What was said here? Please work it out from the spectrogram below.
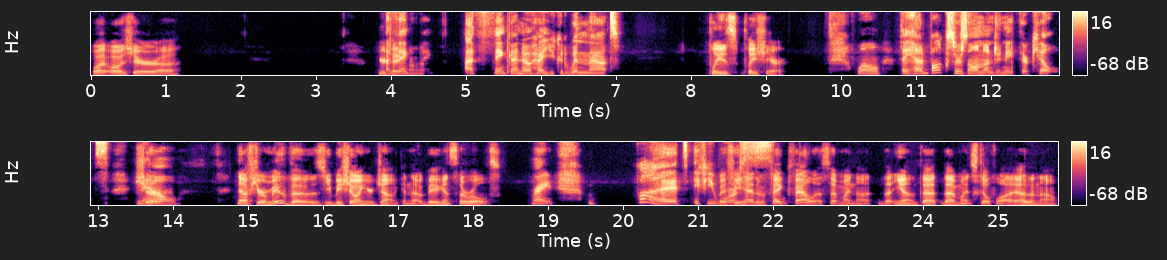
what, what was your uh, your I take think on that? I think I know how you could win that. Please, please share. Well, they had boxers on underneath their kilts. Sure. Now, Now, if you remove those, you'd be showing your junk, and that would be against the rules. right. But if you But if you had a fake phallus, that might not. That you know that that might still fly. I don't know.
